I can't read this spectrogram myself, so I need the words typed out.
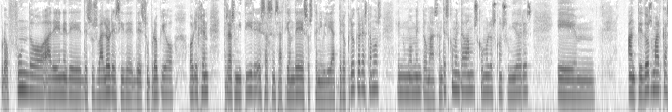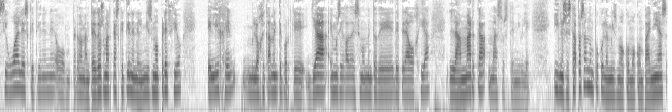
profundo ADN de, sus valores y de, su propio origen, transmitir esa sensación de sostenibilidad. Pero creo que ahora estamos en un momento más. Antes comentábamos cómo los consumidores eh, ante dos marcas iguales que tienen, o perdón, ante dos marcas que tienen el mismo precio, eligen, lógicamente, porque ya hemos llegado a ese momento de, de, pedagogía, la marca más sostenible. Y nos está pasando un poco lo mismo como compañías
